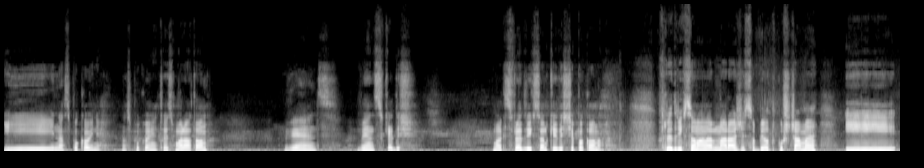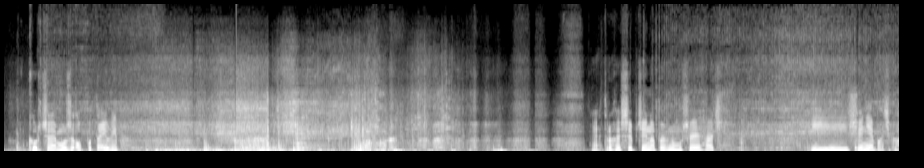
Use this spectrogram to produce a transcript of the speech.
i na spokojnie, na spokojnie. To jest maraton, więc, więc kiedyś Max Fredriksson kiedyś cię pokonam. Fredriksona na, razie sobie odpuszczamy i kurczę, może opo tailwhip? Nie, trochę szybciej na pewno muszę jechać i się nie bać go.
